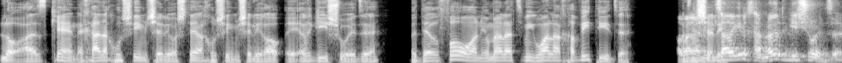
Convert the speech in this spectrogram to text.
לא, אז כן, אחד החושים שלי, או שתי החושים שלי הרגישו את זה, ודרפור אני אומר לעצמי, וואלה, חוויתי את זה. אבל אני רוצה להגיד לך, הם לא הרגישו את זה.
